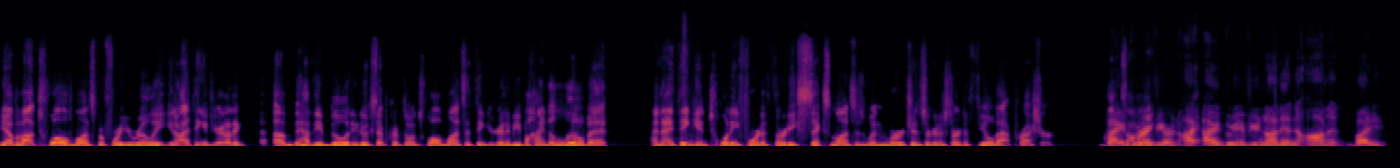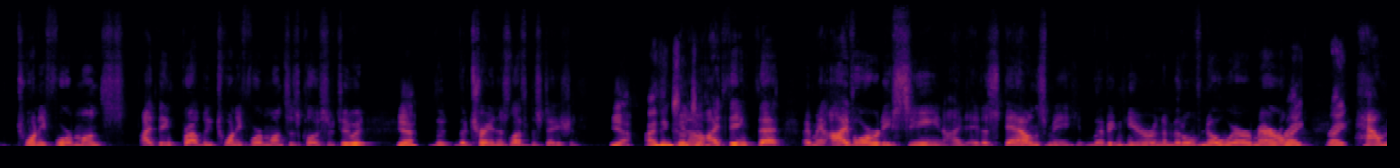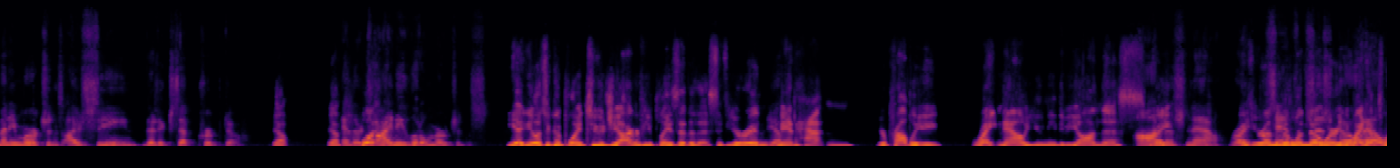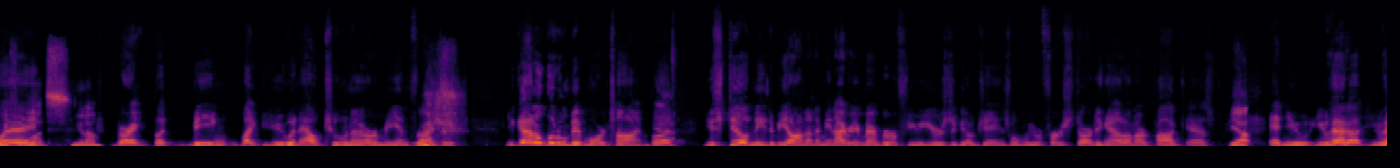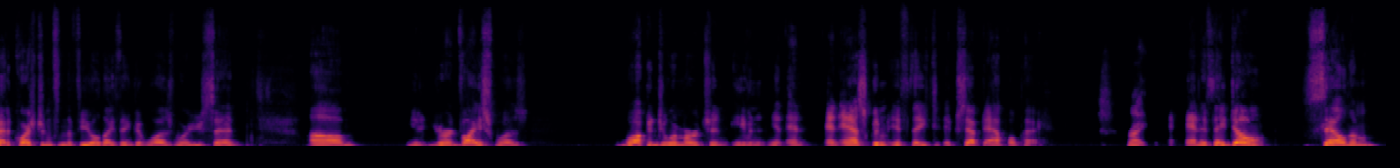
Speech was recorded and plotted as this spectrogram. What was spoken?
you have about 12 months before you really, you know, I think if you're not a, a, have the ability to accept crypto in 12 months, I think you're going to be behind a little bit. And I think in 24 to 36 months is when merchants are going to start to feel that pressure. That I agree. Right? If you're, I, I agree. If you're not in on it by 24 months, I think probably 24 months is closer to it. Yeah. The, the train has left the station. Yeah, I think so you know, too. I think that I mean I've already seen. I, it astounds me living here in the middle of nowhere, Maryland. Right, right. How many merchants I've seen that accept crypto. Yep, yep. And they're well, tiny little merchants. Yeah, you know it's a good point too. Geography plays into this. If you're in yep. Manhattan, you're probably right now you need to be on this. On right? this now, right? If you're in San the middle Francisco, of nowhere, you might have 24 months. You know, right? But being like you and Altoona or me and Frederick, right. you got a little bit more time, but. Yeah you still need to be on it. I mean, I remember a few years ago, James, when we were first starting out on our podcast. Yeah. And you you had a you had a question from the field, I think it was, where you said, um, you, your advice was, walk into a merchant, even and and ask them if they accept Apple Pay. Right. And if they don't, sell them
